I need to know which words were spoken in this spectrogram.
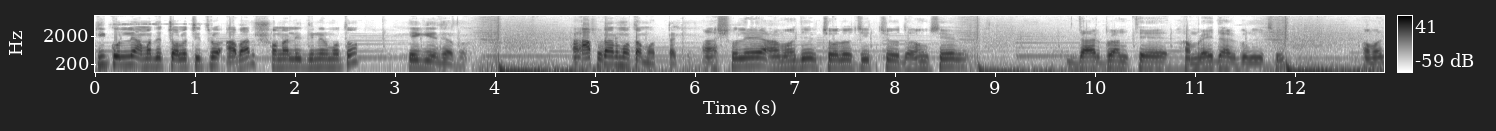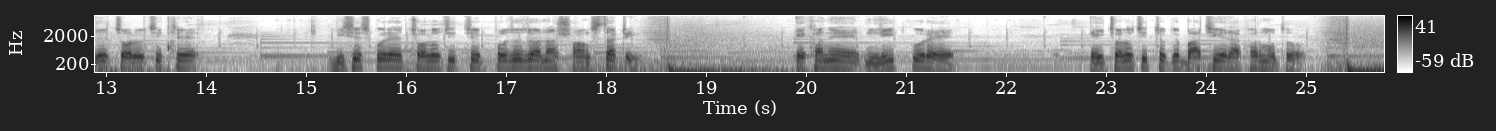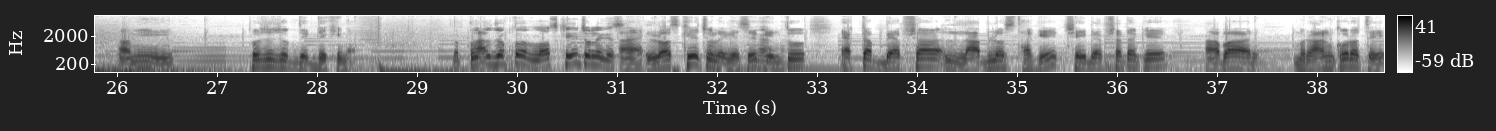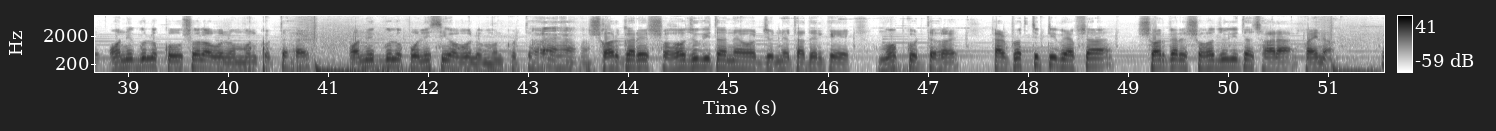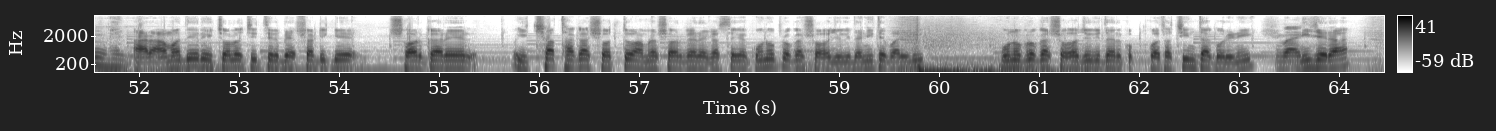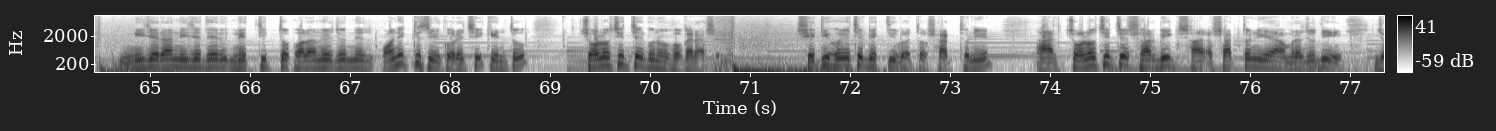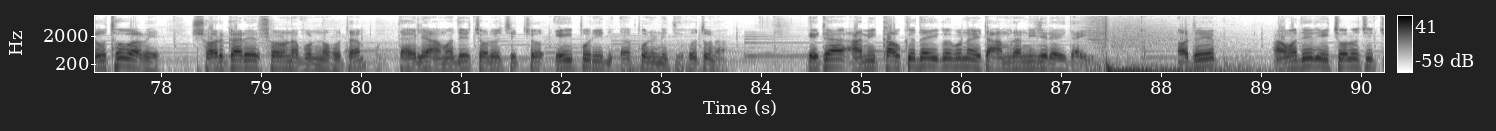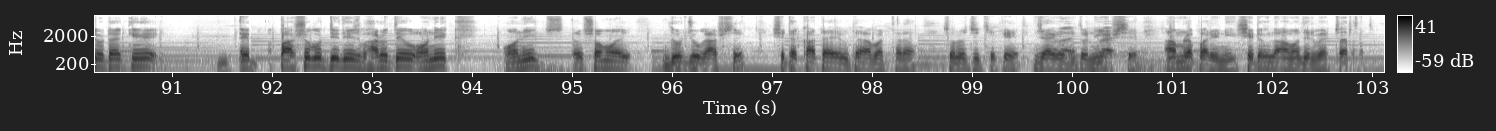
কি করলে আমাদের চলচ্চিত্র আবার সোনালী দিনের মতো এগিয়ে যাব? আপনার মতামতটা কি? আসলে আমাদের চলচ্চিত্র ধ্বংসের দ্বার প্রান্তে আমরাই দাঁড় করিয়েছি আমাদের চলচ্চিত্রে বিশেষ করে চলচ্চিত্রে প্রযোজনা সংস্থাটি এখানে লিড করে এই চলচ্চিত্রকে বাঁচিয়ে রাখার মতো আমি প্রযোজকদের দেখি না। প্রযোজক তো লস খেয়ে চলে গেছে হ্যাঁ লস খেয়ে চলে গেছে হ্যাঁ, কিন্তু একটা ব্যবসা লাভ লস থাকে সেই ব্যবসাটাকে আবার রান করাতে অনেকগুলো কৌশল অবলম্বন করতে হয় অনেকগুলো পলিসি অবলম্বন করতে হয় হ্যাঁ হ্যাঁ হ্যাঁ। সরকারের সহযোগিতা নেওয়ার জন্য তাদেরকে মুভ করতে হয় কারণ প্রত্যেকটি ব্যবসা সরকারের সহযোগিতা ছাড়া হয় না। আর আমাদের এই চলচ্চিত্রের ব্যবসাটিকে সরকারের ইচ্ছা থাকা সত্ত্বেও আমরা সরকারের কাছ থেকে কোনো প্রকার সহযোগিতা নিতে পারিনি কোনো প্রকার সহযোগিতার কথা চিন্তা করিনি। নিজেরা নিজেরা নিজেদের নেতৃত্ব ফলানোর জন্য অনেক কিছুই করেছি কিন্তু চলচ্চিত্রের কোনো উপকার আসেনি। সেটি হয়েছে ব্যক্তিগত স্বার্থ নিয়ে। আর চলচ্চিত্রের সার্বিক স্বার্থ নিয়ে আমরা যদি যৌথভাবে সরকারের শরণাপন্ন হতাম তাহলে আমাদের চলচ্চিত্র এই পরি- পরিণতি হতো না। এটা আমি কাউকে দায়ী করব না এটা আমরা নিজেরাই দায়ী। অতএব আমাদের এই চলচ্চিত্রটাকে পার্শ্ববর্তী দেশ ভারতেও অনেক অনেক সময় দুর্যোগ আসছে সেটা কাটায় উঠে আবার তারা চলচ্চিত্রকে জায়গা মতো নিয়ে আসছে। আমরা পারিনি সেটা হলো আমাদের ব্যর্থতা।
